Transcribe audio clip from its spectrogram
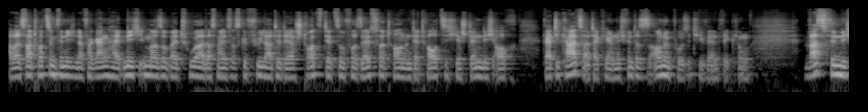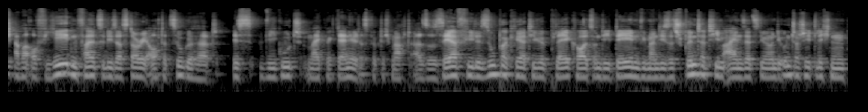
Aber es war trotzdem, finde ich, in der Vergangenheit nicht immer so bei Tour, dass man jetzt das Gefühl hatte, der strotzt jetzt so vor Selbstvertrauen und der traut sich hier ständig auch vertikal zu attackieren. Und ich finde, das ist auch eine positive Entwicklung. Was finde ich aber auf jeden Fall zu dieser Story auch dazugehört, ist, wie gut Mike McDaniel das wirklich macht. Also sehr viele super kreative Playcalls und Ideen, wie man dieses Sprinter-Team einsetzt, wie man die unterschiedlichen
